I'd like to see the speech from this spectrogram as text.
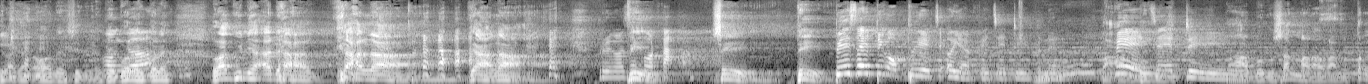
Silakan. Oh di sini. Oke boleh boleh. Lagunya ada Gala. Gala. Kotak. C D. B C D kok B C Oh ya B C D bener. B C D. Babungsan malah orang meteng.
